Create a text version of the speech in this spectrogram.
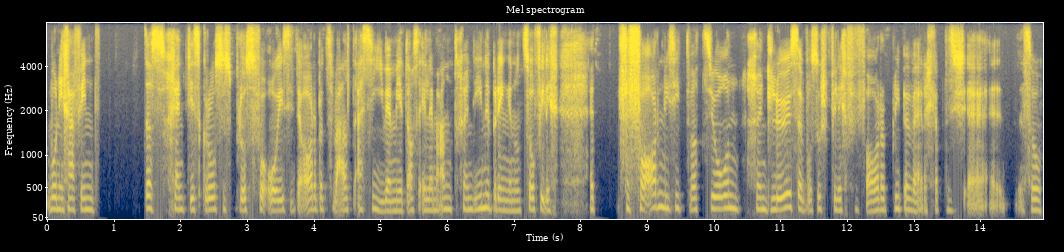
wo ich auch finde, das könnte ein grosses Plus von uns in der Arbeitswelt auch sein, wenn wir das Element reinbringen können und so vielleicht eine verfahrene Situation können lösen wo sonst vielleicht verfahren bleiben wäre. Ich glaube, das ist äh, so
